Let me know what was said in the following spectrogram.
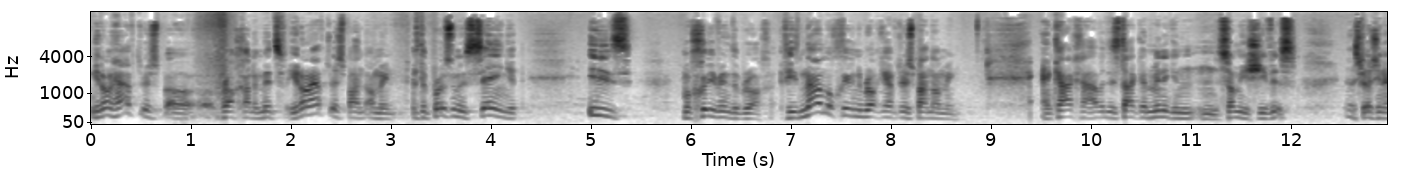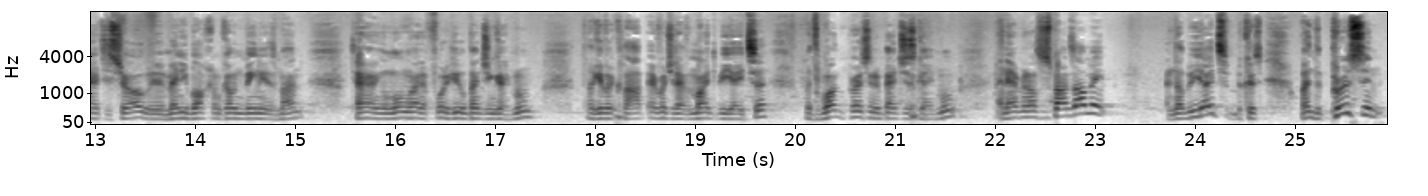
You don't have to respond, uh, on a mitzvah. You don't have to respond, amen. If the person who's saying it is mechuyev in the bracha. If he's not mechuyev in the bracha, you have to respond amen. And kachav, this tak a minig in, some yeshivas, especially in Eretz Yisrael, where many bachram come to beginning of this man. Having a long line of 40 people benching Gaimul. They'll give a clap. Everyone should have a mind to be Yaitza, with one person who benches Gaimul, and everyone else responds Amen. And they'll be Yaitza, because when the person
